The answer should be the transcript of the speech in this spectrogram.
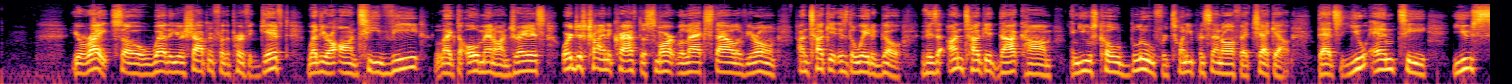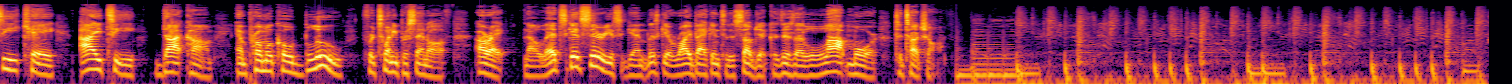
You're right. So whether you're shopping for the perfect gift, whether you're on TV like the old man Andreas, or just trying to craft a smart, relaxed style of your own, Untuck It is the way to go. Visit untuckit.com and use code BLUE for 20% off at checkout. That's U N T U C K I T dot com and promo code BLUE for 20% off. All right. Now let's get serious again. Let's get right back into the subject because there's a lot more to touch on.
